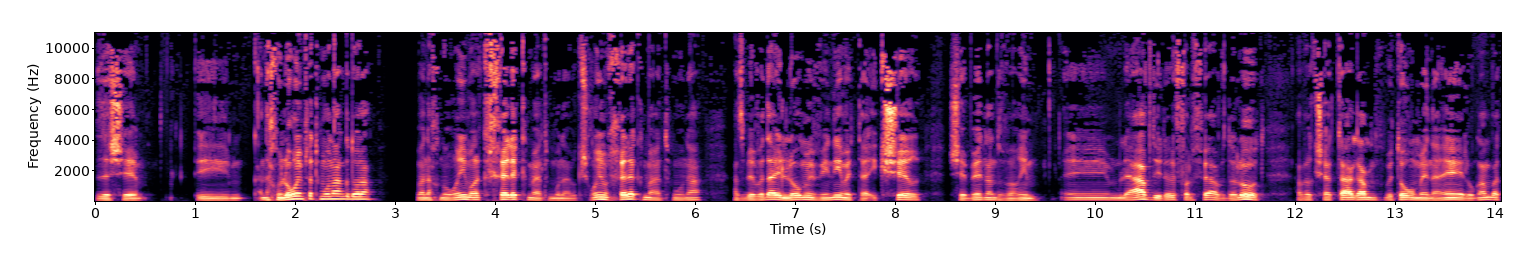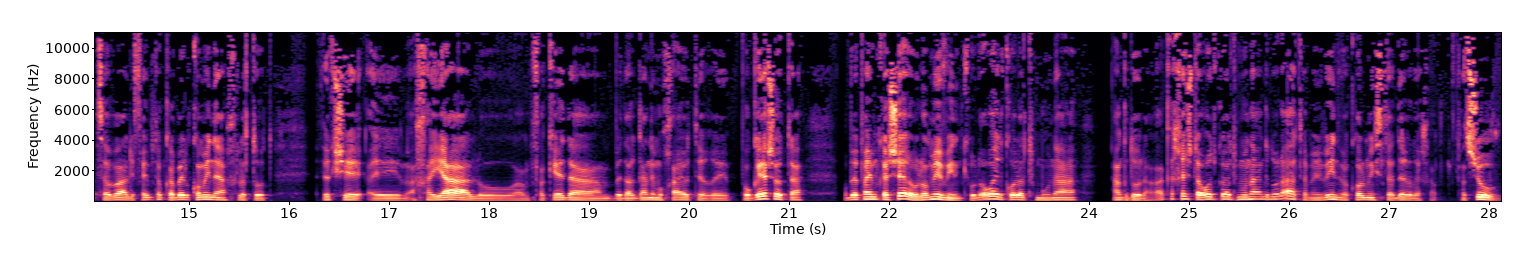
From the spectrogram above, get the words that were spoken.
זה שאנחנו לא רואים את התמונה הגדולה. ואנחנו רואים רק חלק מהתמונה, וכשרואים חלק מהתמונה, אז בוודאי לא מבינים את ההקשר שבין הדברים. להבדיל אלף אלפי הבדלות, אבל כשאתה גם בתור מנהל, או גם בצבא, לפעמים אתה מקבל כל מיני החלטות. וכשהחייל או המפקד בדרגה נמוכה יותר אה, פוגש אותה, הרבה פעמים קשה לו, הוא לא מבין, כי הוא לא רואה את כל התמונה הגדולה. רק אחרי שאתה רואה את כל התמונה הגדולה אתה מבין והכל מסתדר לך. אז שוב,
